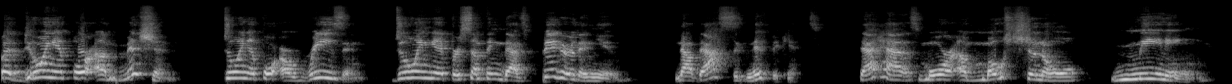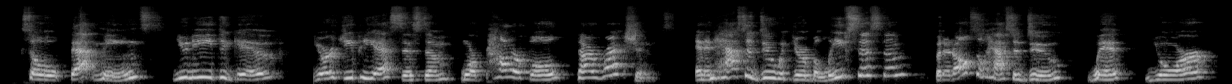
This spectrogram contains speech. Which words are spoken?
But doing it for a mission, doing it for a reason, doing it for something that's bigger than you, now that's significant. That has more emotional meaning. So that means you need to give your GPS system more powerful directions. And it has to do with your belief system, but it also has to do with your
